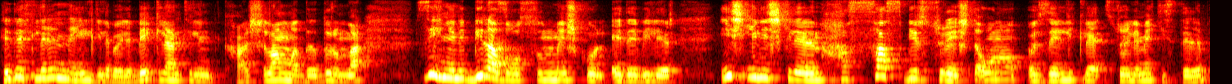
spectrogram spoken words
Hedeflerinle ilgili böyle beklentinin karşılanmadığı durumlar zihnini biraz olsun meşgul edebilir. İş ilişkilerin hassas bir süreçte onu özellikle söylemek isterim.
